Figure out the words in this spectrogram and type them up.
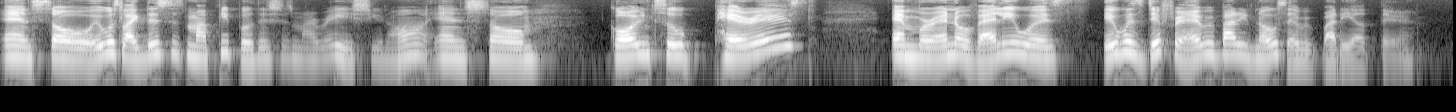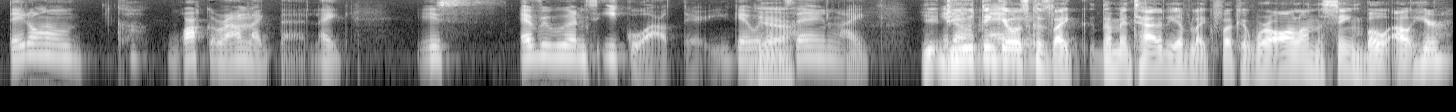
and so it was like this is my people, this is my race. You know, and so going to Perris and Moreno Valley was it was different. Everybody knows everybody out there. They don't c- walk around like that. Like it's everyone's equal out there. You get what Yeah. I'm saying? Like You, do you think it was because like the mentality of like fuck it, we're all on the same boat out here?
